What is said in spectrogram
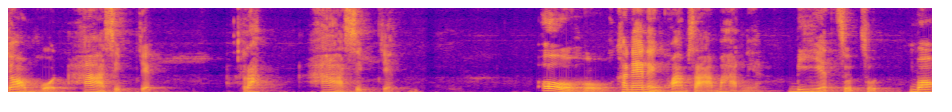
จอมโหด 57 รัก 57 โอ้โห คะแนนแห่งความสามารถเนี่ย เบียดสุดๆ มอง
